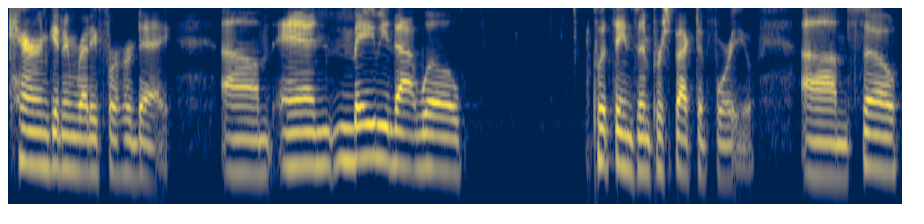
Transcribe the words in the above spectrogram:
Karen getting ready for her day. um, and maybe that will put things in perspective for you. Um, so,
